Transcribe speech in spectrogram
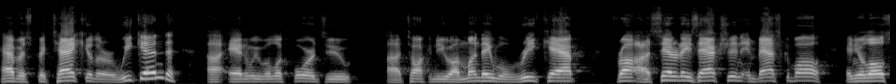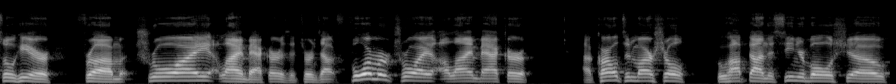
Have a spectacular weekend, uh, and we will look forward to uh, talking to you on Monday. We'll recap from uh, Saturday's action in basketball, and you'll also hear from Troy linebacker, as it turns out, former Troy linebacker uh, Carlton Martial, who hopped on the Senior Bowl show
